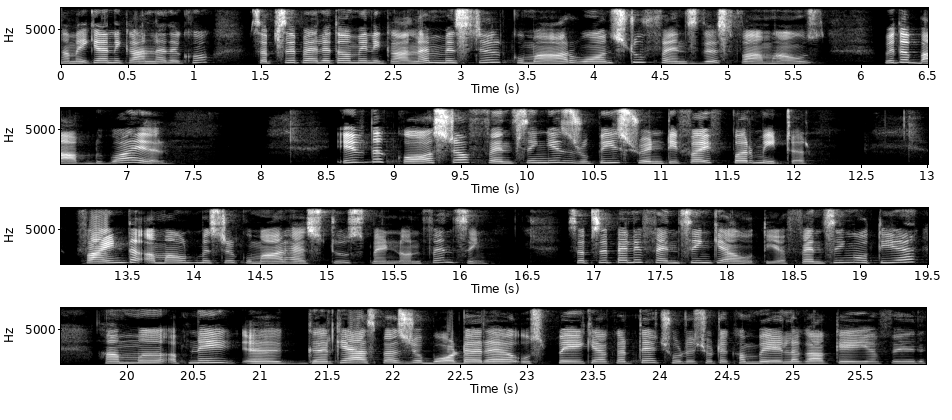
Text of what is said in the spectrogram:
हमें क्या निकालना है? देखो, सबसे पहले तो हमें निकालना है, mister Kumar wants to fence this farm house with a barbed wire if the cost of fencing is rupees twenty five per metre find the amount mister Kumar has to spend on fencing सबसे पहले फेंसिंग क्या होती है? फेंसिंग होती है, हम अपने घर के आसपास जो बॉर्डर है, उस पर क्या करते हैं? छोटे छोटे खंभे लगा के या फिर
